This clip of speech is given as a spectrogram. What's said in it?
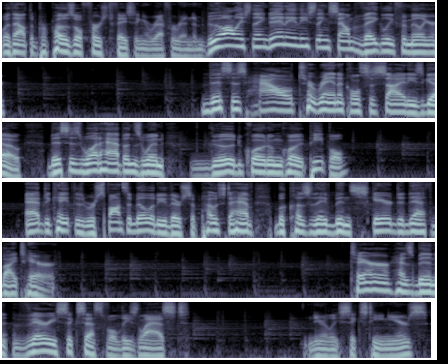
without the proposal first facing a referendum. Do all these things, do any of these things sound vaguely familiar? This is how tyrannical societies go. This is what happens when good quote unquote people abdicate the responsibility they're supposed to have because they've been scared to death by terror. Terror has been very successful these last nearly 16 years.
